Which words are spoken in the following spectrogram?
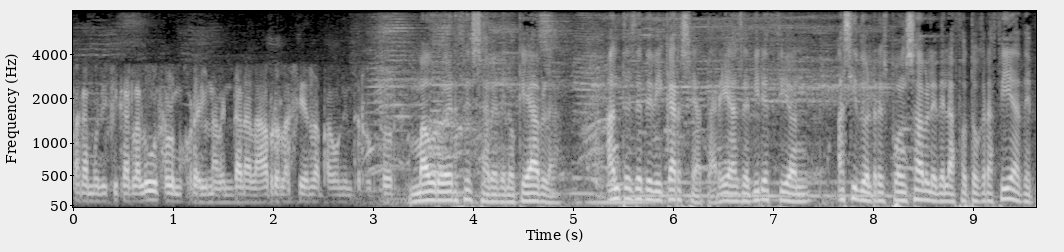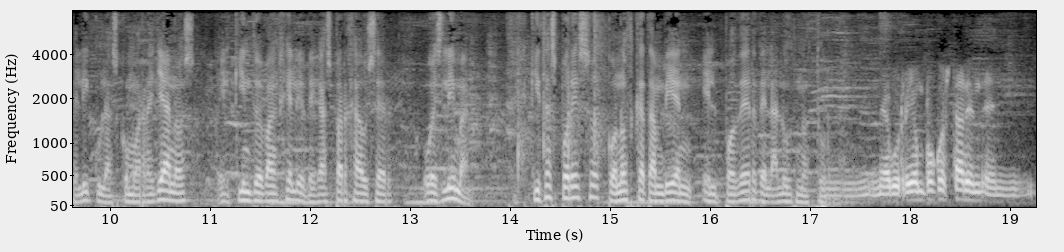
para modificar la luz, a lo mejor hay una ventana, la abro, la cierro, apago un interruptor. Mauro Erce sabe de lo que habla. Antes de dedicarse a tareas de dirección, ha sido el responsable de la fotografía de películas como Arrayanos, El Quinto Evangelio de Gaspar Hauser o Sliman. Quizás por eso conozca también el poder de la luz nocturna. Me aburría un poco estar en,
